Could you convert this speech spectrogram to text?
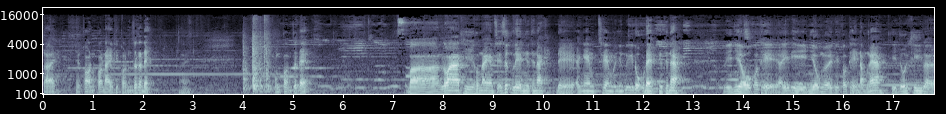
Đấy thế còn con này thì còn rất là đẹp. Đấy. cũng còn rất đẹp và loa thì hôm nay em sẽ dựng lên như thế này, để anh em xem có những cái độ đẹp như thế nào. Vì nhiều có thể ấy thì nhiều người thì có thể nằm ngang, thì đôi khi là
